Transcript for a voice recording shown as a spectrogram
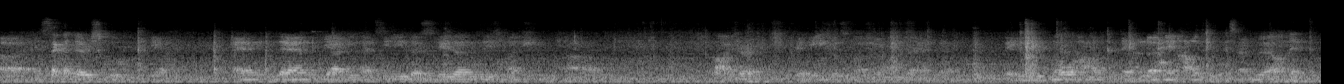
a secondary school. Yeah, and then yeah, you can see the student is much uh, larger. The age is much larger, and they know how they are learning how to assemble on it.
